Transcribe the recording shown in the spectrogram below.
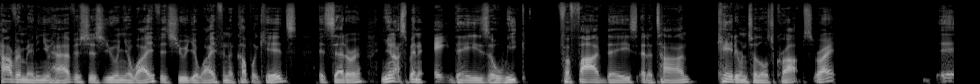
however many you have. It's just you and your wife. It's you, and your wife, and a couple kids, etc. You're not spending eight days a week for five days at a time catering to those crops, right? Eh,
